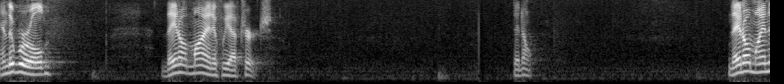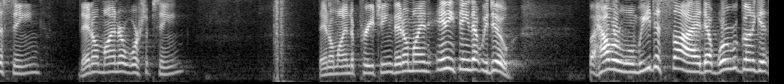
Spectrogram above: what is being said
and the world, they don't mind if we have church. They don't. They don't mind us singing. They don't mind our worship singing. They don't mind the preaching. They don't mind anything that we do. But however, when we decide that we're going to get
